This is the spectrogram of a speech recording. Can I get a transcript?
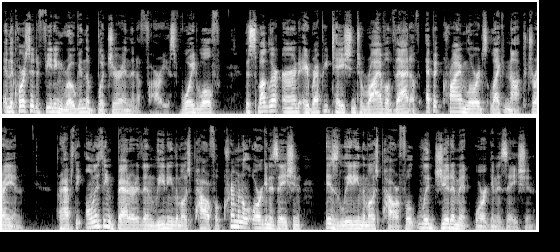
In the course of defeating Rogan the Butcher and the nefarious Void Wolf, the smuggler earned a reputation to rival that of epic crime lords like Nok Drayen. Perhaps the only thing better than leading the most powerful criminal organization is leading the most powerful legitimate organization.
